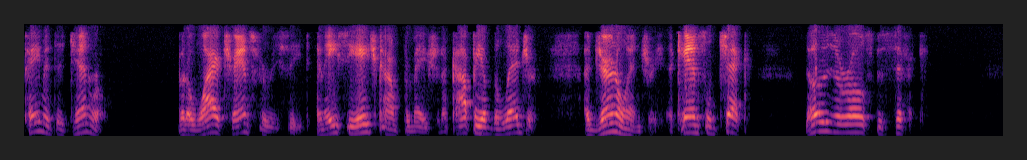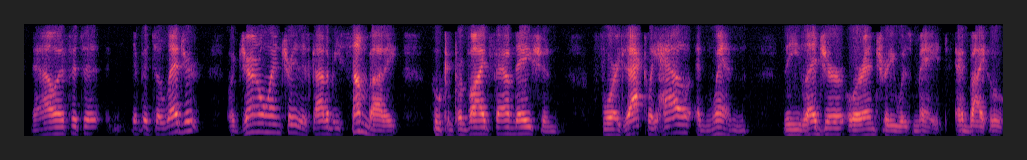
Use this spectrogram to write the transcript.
payment is general, but a wire transfer receipt, an ACH confirmation, a copy of the ledger, a journal entry, a canceled check. Those are all specific. Now, if it's a if it's a ledger or journal entry, there's got to be somebody who can provide foundation for exactly how and when the ledger or entry was made and by whom.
